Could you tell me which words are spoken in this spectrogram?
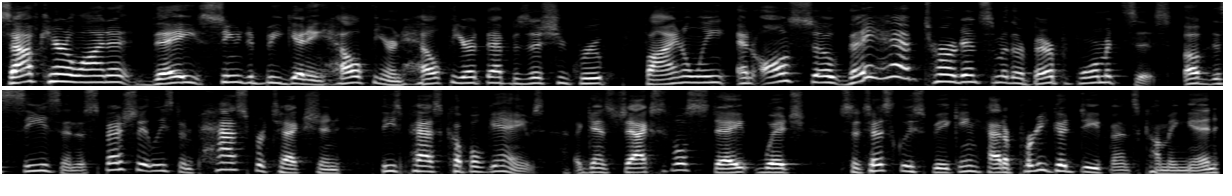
South Carolina, they seem to be getting healthier and healthier at that position group finally. And also, they have turned in some of their better performances of the season, especially at least in pass protection these past couple games against Jacksonville State, which, statistically speaking, had a pretty good defense coming in,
